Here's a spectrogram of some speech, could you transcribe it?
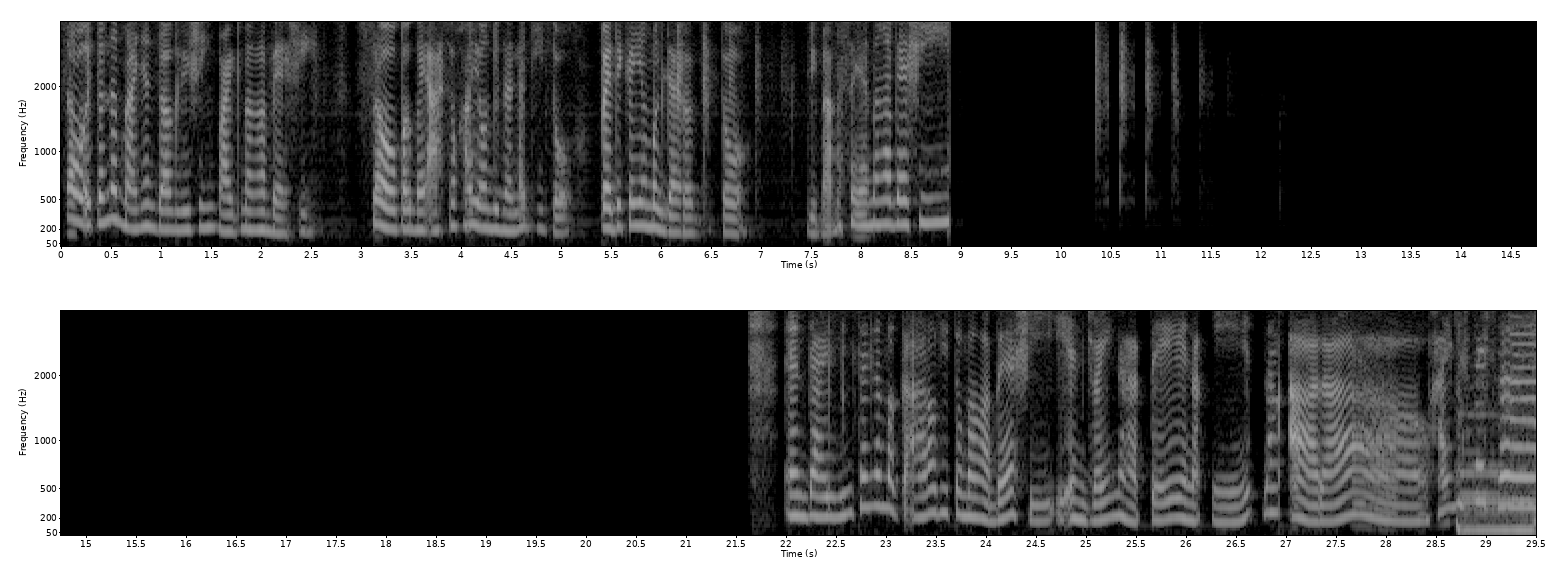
So, ito naman yung dog leashing park mga beshi. So, pag may aso kayong dinala dito, pwede kayong maglaro dito. Di ba masaya mga beshi? And dahil minsan lang magka-araw dito mga beshi, i-enjoy natin ang init ng araw. Hi, Mr. Sun!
